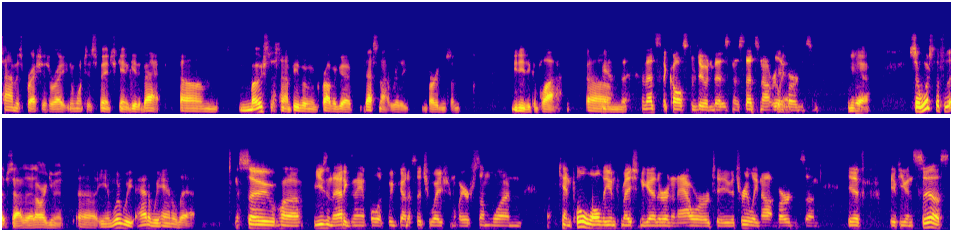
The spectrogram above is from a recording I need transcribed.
time is precious, right? And once it's spent, you can't get it back. Um, most of the time, people can probably go, that's not really burdensome. You need to comply. Um, yeah, that's the cost of doing business. That's not really yeah. burdensome. Yeah. So what's the flip side of that argument, uh, Ian? What do we? How do we handle that? So uh, using that example, if we've got a situation where someone can pull all the information together in an hour or two, it's really not burdensome. If if you insist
